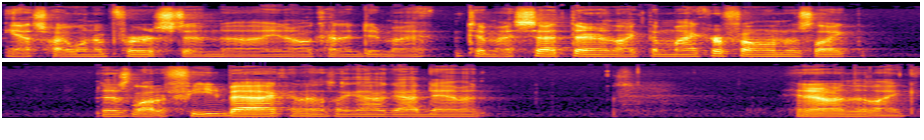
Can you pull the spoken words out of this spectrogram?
yeah, so I went up first, and uh, you know, kind of did my did my set there, and like the microphone was like there's a lot of feedback, and I was like, oh god damn it, you know. And then like,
